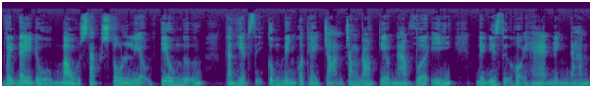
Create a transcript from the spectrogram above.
với đầy đủ màu sắc số liệu tiêu ngữ. Các hiệp sĩ cung đình có thể chọn trong đó kiểu nào vừa ý để đi dự hội hè đình đám.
